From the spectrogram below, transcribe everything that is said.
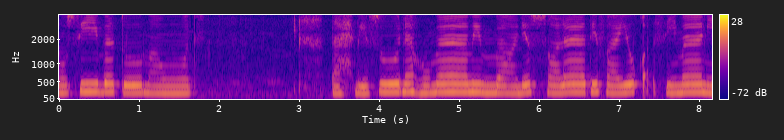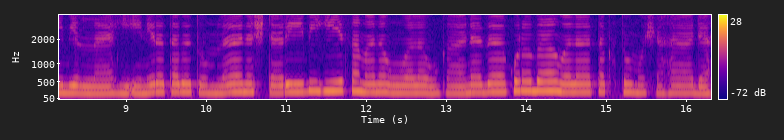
مصيبة الموت تحبسونهما من بعد الصلاة فيقسمان بالله. إن ارتبتم لا نشتري به ثمنا ولو كان ذا قربى ولا تكتم شهادة.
